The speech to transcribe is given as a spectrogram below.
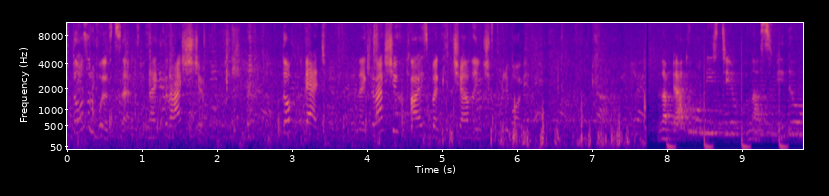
хто зробив це найкраще? Топ-5 найкращих Ice Bucket Challenge у Львові. На п'ятому місці в нас відео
